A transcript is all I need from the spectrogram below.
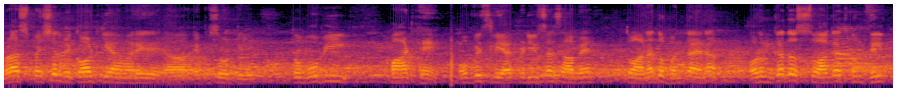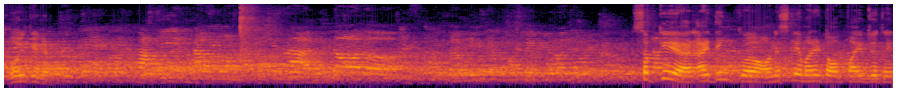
बड़ा स्पेशल रिकॉर्ड किया हमारे एपिसोड के लिए। तो वो भी पार्ट हैं। ऑब्वियसली यार प्रोड्यूसर साहब हैं तो आना तो बनता है ना। और उनका तो स्वागत हम दिल खोल के करते हैं। सबके यार आई थिंक ऑनेस्टली हमारे टॉप फाइव जो थे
